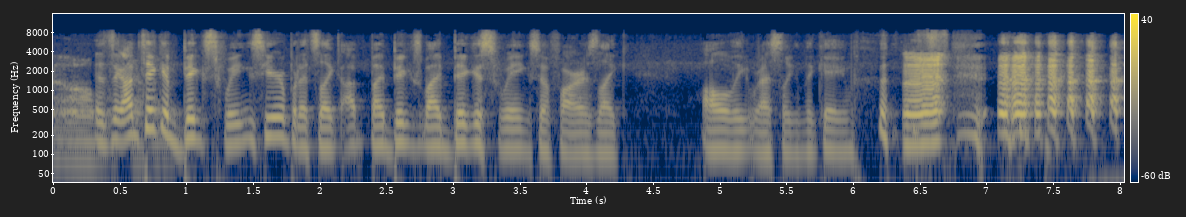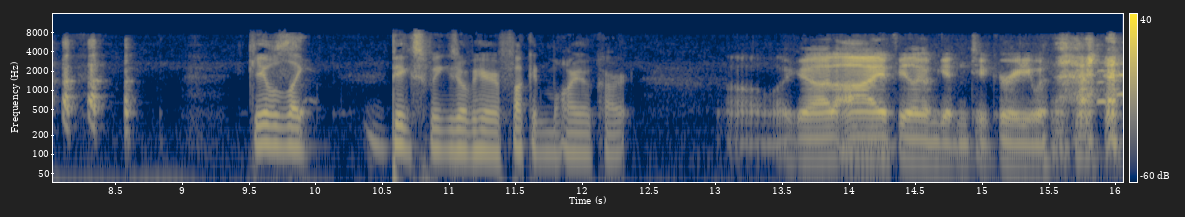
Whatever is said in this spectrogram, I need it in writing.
Oh, It's like I'm taking big swings here, but it's like uh, my big my biggest swing so far is like all elite wrestling in the game. Gable's like big swings over here, fucking Mario Kart. Oh my god, I feel like I'm getting too greedy with that.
